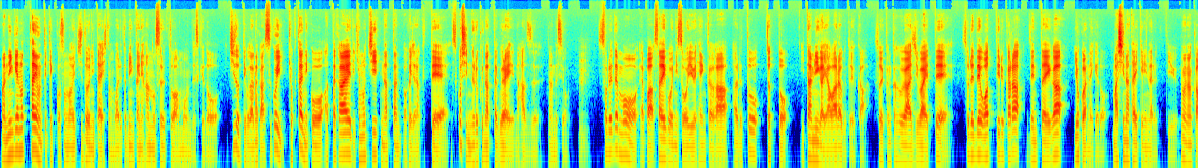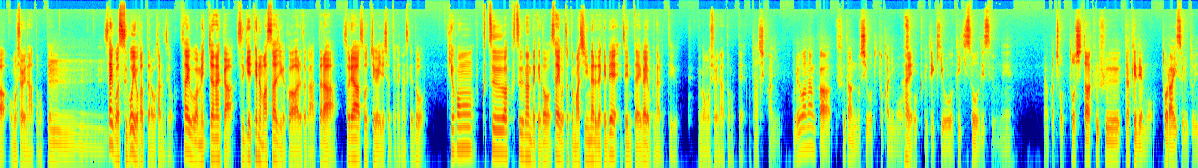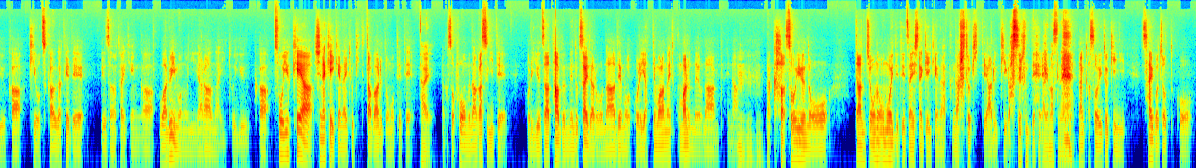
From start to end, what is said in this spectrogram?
まあ、人間の体温って結構その1度に対しても割と敏感に反応するとは思うんですけど1度ってことはなんかすごい極端にこうあったかいって気持ちいいってなったわけじゃなくて少しぬるくなったぐらいなはずなんですよ。うんそれでもやっぱ最後にそういう変化があるとちょっと痛みが和らぐというかそういう感覚が味わえてそれで終わってるから全体が良くはないけどマシな体験になるっていう。のがなんか面白いなと思って。うん。最後はすごい良かったら分かるんですよ。最後はめっちゃなんかすげえ手のマッサージが加わるとかあったらそりゃそっちがいいでしょって感じなんですけど基本苦痛は苦痛なんだけど最後ちょっとマシになるだけで全体が良くなるっていうのが面白いなと思って。確かに。これはなんか普段の仕事とかにもはい。すごく適用できそうですよね、なんかちょっとした工夫だけでもトライするというか気を使うだけでユーザーの体験が悪いものにならないというかそういうケアしなきゃいけない時って多分あると思っててはい。なんかそうフォーム長すぎてこれユーザー多分めんどくさいだろうなでもこれやってもらわないと困るんだよなみたいな、うんうんうん。なんかそういうのを団長の思いでデザインしなきゃいけなくなる時ってある気がするんで。ありますね。なんかそういう時に最後ちょっとこう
